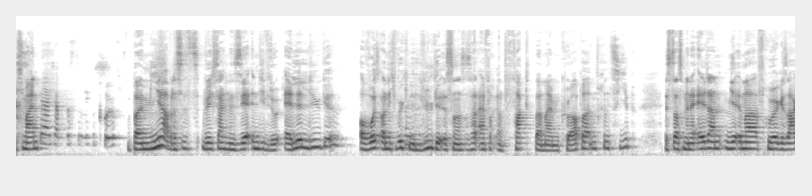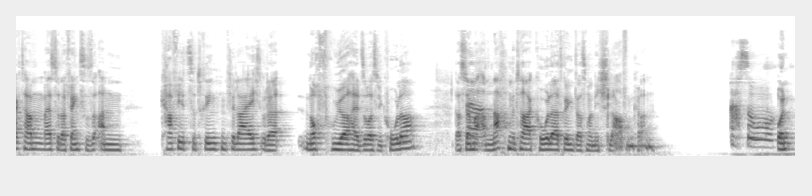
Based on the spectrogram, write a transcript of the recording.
Ich meine, Ja, ich habe das so geprüft. bei mir, aber das ist, würde ich sagen, eine sehr individuelle Lüge, obwohl es auch nicht wirklich eine Mhm. Lüge ist, sondern es ist halt einfach ein Fakt bei meinem Körper im Prinzip, ist, dass meine Eltern mir immer früher gesagt haben, weißt du, da fängst du so an, Kaffee zu trinken vielleicht oder noch früher halt sowas wie Cola, dass wenn Ja. man am Nachmittag Cola trinkt, dass man nicht schlafen kann. Ach so. Und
